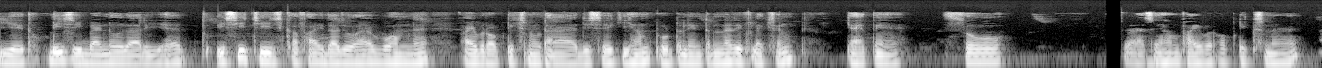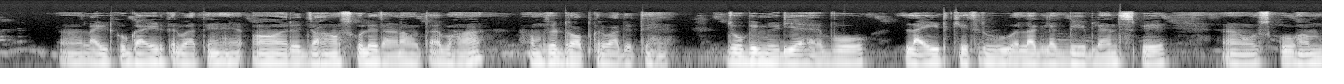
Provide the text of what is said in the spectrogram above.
ये थोड़ी सी बेंड हो जा रही है। तो इसी चीज़ का फ़ायदा जो है, वो हमने फाइबर ऑप्टिक्स में उठाया है, जिसे कि हम टोटल इंटरनल रिफ्लेक्शन कहते हैं। सो तो ऐसे हम फाइबर ऑप्टिक्स में लाइट को गाइड करवाते हैं, और जहाँ उसको ले जाना होता है, वहाँ हम उसे ड्रॉप करवा देते हैं। जो भी मीडिया है, वो लाइट के थ्रू अलग अलग वेवलेंथ्स पे उसको हम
